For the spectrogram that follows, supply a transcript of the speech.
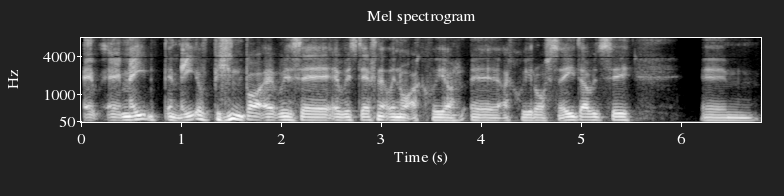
it, it might it might have been, but it was uh, it was definitely not a clear uh, a clear offside. I would say. Um,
